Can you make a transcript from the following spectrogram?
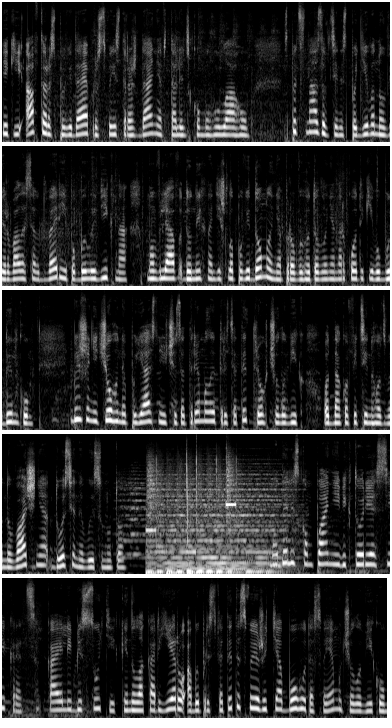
якій автор розповідає про свої страждання в сталінському гулагу. Спецназовці несподівано увірвалися в двері і побили вікна. Мовляв, до них надійшло повідомлення про виготовлення наркотиків у будинку. Більше нічого не пояснюючи, затримали 33 чоловік. Однак офіційного звинувачення досі не висунуто. Модель із компанії Victoria's Secrets Кайлі Бісуті кинула кар'єру, аби присвятити своє життя Богу та своєму чоловіку.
